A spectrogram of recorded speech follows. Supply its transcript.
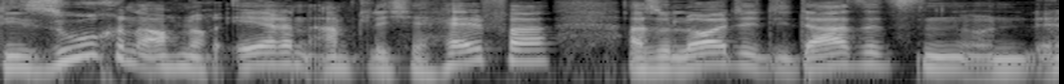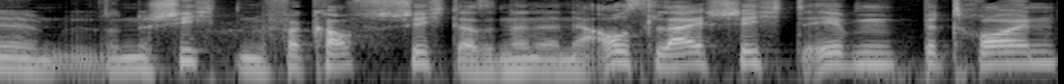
Die suchen auch noch ehrenamtliche Helfer, also Leute, die da sitzen und äh, so eine Schicht, eine Verkaufsschicht, also eine, eine Ausleihschicht eben betreuen.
